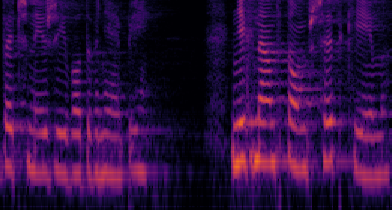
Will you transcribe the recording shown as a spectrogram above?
Večný život v nebi. Nech nám v tom všetkým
